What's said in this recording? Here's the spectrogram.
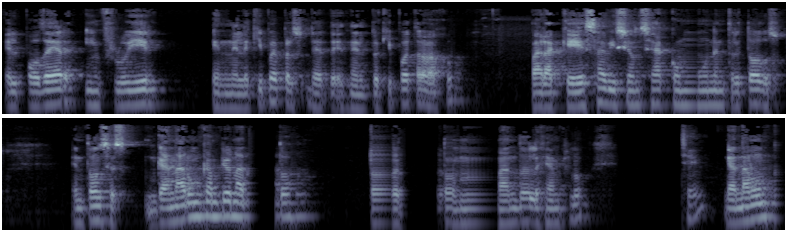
el poder influir en el equipo de, en tu equipo de trabajo para que esa visión sea común entre todos. Entonces, ganar un campeonato tomando el ejemplo, ganar un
